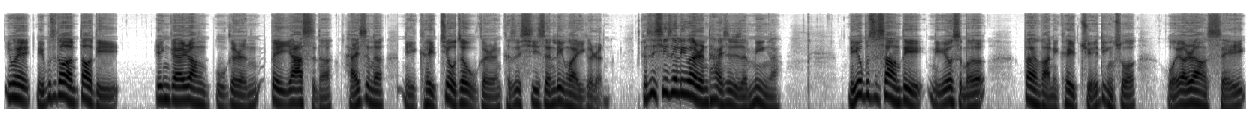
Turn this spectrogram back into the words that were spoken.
因为你不知道到底。应该让五个人被压死呢，还是呢？你可以救这五个人，可是牺牲另外一个人。可是牺牲另外人，他还是人命啊！你又不是上帝，你有什么办法？你可以决定说，我要让谁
